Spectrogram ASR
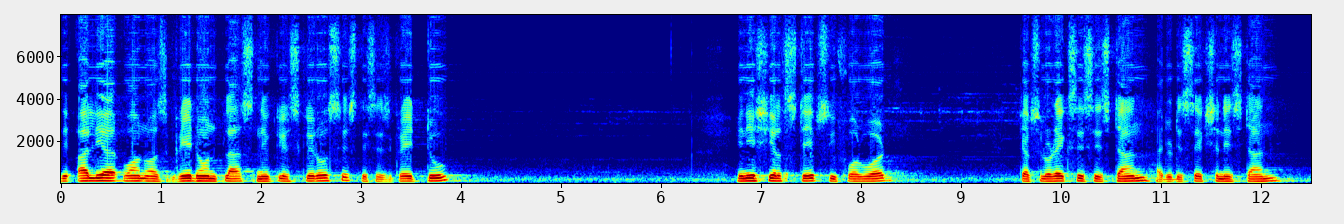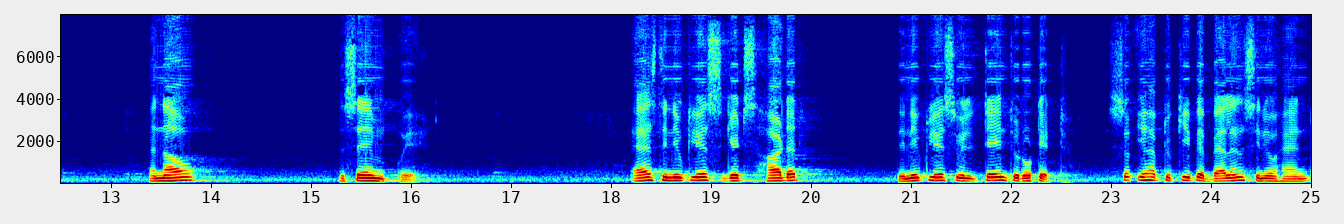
The earlier one was grade 1 plus nuclear sclerosis. This is grade 2. Initial steps we forward. Capsulorhexis is done, hydrodissection is done. And now the same way. As the nucleus gets harder, the nucleus will tend to rotate. So you have to keep a balance in your hand.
